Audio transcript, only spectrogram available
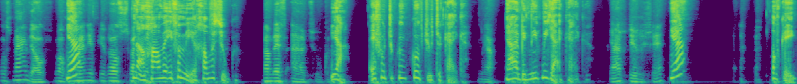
Volgens mij wel. Volgens Ja? mij heb je wel zwarte Nou, gaan we informeren, gaan we zoeken. Gaan we even uitzoeken. Ja, even op de computer kijken. Ja, Ja, heb ik niet met jij kijken. ja dus hè. Ja? Oké.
